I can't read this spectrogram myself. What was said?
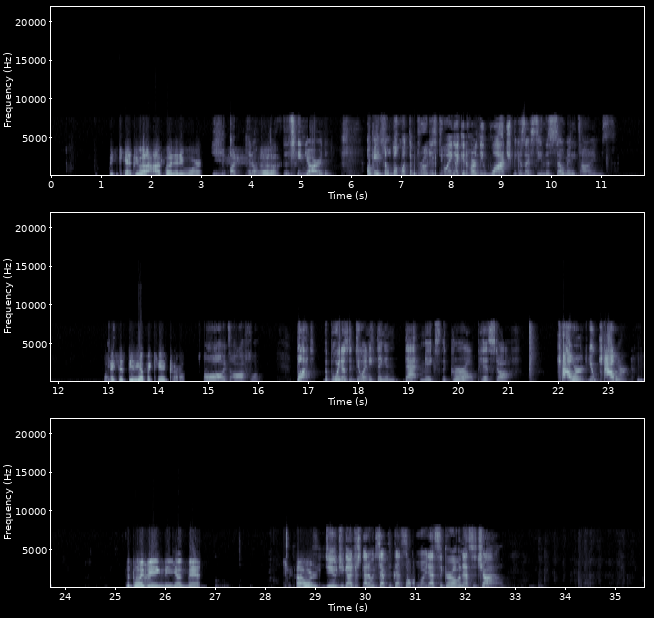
You can't do a hot foot anymore. On you know Ugh. the seniority. Okay, so look what the brute is doing. I can hardly watch because I've seen this so many times. It's just beating up a kid, Carl. Oh, it's awful. But the boy doesn't do anything, and that makes the girl pissed off. Coward! You coward! The boy being the young man. Coward. Dude, you got just got to accept it. That's the boy, that's the girl, and that's the child.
